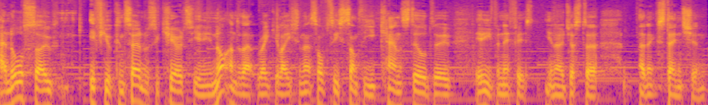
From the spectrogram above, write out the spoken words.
and also if you're concerned with security and you're not under that regulation, that's obviously something you can still do, even if it's you know just a, an extension.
